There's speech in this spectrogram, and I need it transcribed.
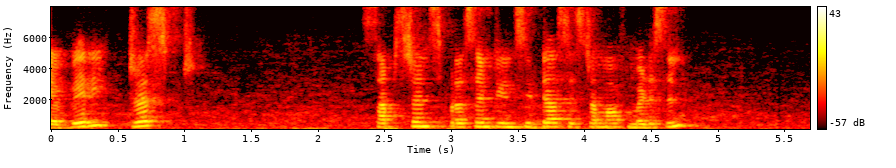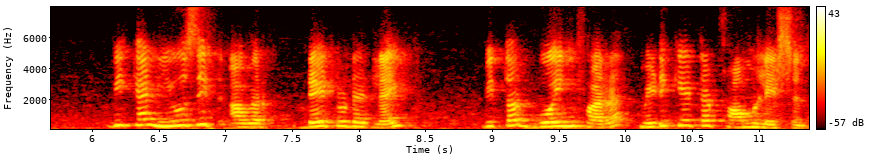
a very trust substance present in Siddha system of medicine we can use it our day-to-day life without going for a medicated formulation.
